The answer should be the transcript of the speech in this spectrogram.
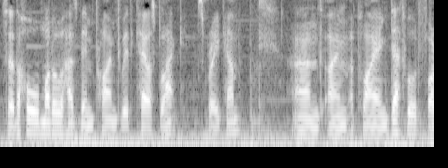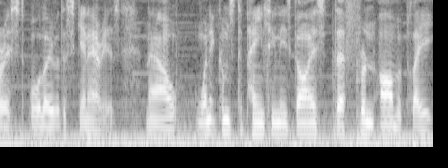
So the whole model has been primed with Chaos Black spray cam and I'm applying Deathworld Forest all over the skin areas. Now when it comes to painting these guys their front armor plate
